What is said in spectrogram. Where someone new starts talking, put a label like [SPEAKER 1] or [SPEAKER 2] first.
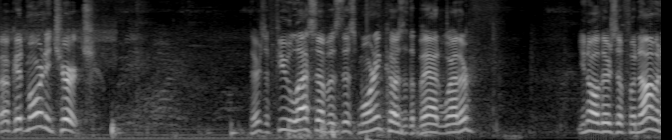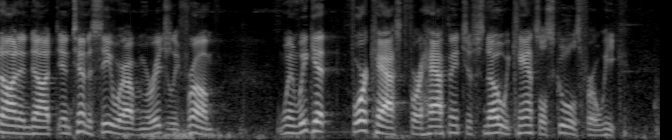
[SPEAKER 1] Well, good morning, church. There's a few less of us this morning because of the bad weather. You know, there's a phenomenon in, uh, in Tennessee where I'm originally from. When we get forecast for a half inch of snow, we cancel schools for a week,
